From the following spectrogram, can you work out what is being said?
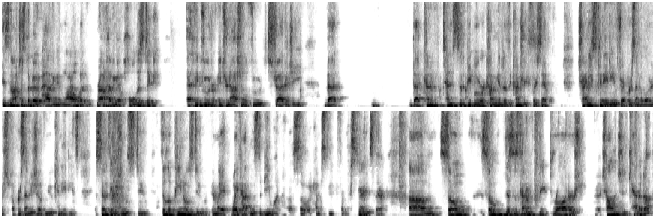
it's not just about having an aisle, but around having a holistic ethnic food or international food strategy that that kind of tends to the people who are coming into the country. For example, Chinese Canadians represent a large a percentage of new Canadians. South Asians do. Filipinos do. And my wife happens to be one, uh, so I kind of speak from experience there. Um, so, so this is kind of the broader challenge in Canada,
